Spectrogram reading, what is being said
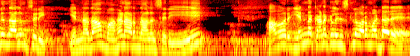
இருந்தாலும் சரி என்னதான் மகனாக இருந்தாலும் சரி அவர் என்ன கணக்கில் லிஸ்ட்டில் வரமாட்டார்?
